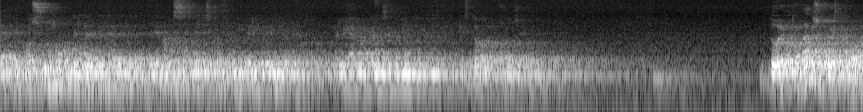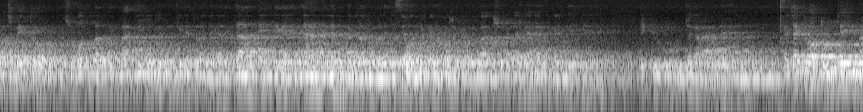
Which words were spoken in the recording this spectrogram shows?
eh, di consumo delle, delle, delle masse nelle situazioni di periferia, per legarlo anche all'insegnamento che sto svolgendo. Dovremmo tornare su questo aspetto a sua volta paradigmatico del confine tra legalità e illegalità nell'epoca della globalizzazione, perché è una cosa che non riguarda solo i Balcani, quindi è, è più generale. Hai già introdotto un tema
